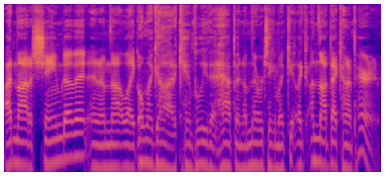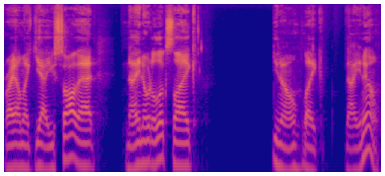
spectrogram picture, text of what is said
I'm not ashamed of it, and I'm not like, oh my god, I can't believe that happened. I'm never taking my kid. Like I'm not that kind of parent, right? I'm like, yeah, you saw that. Now you know what it looks like. You know, like now you know,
